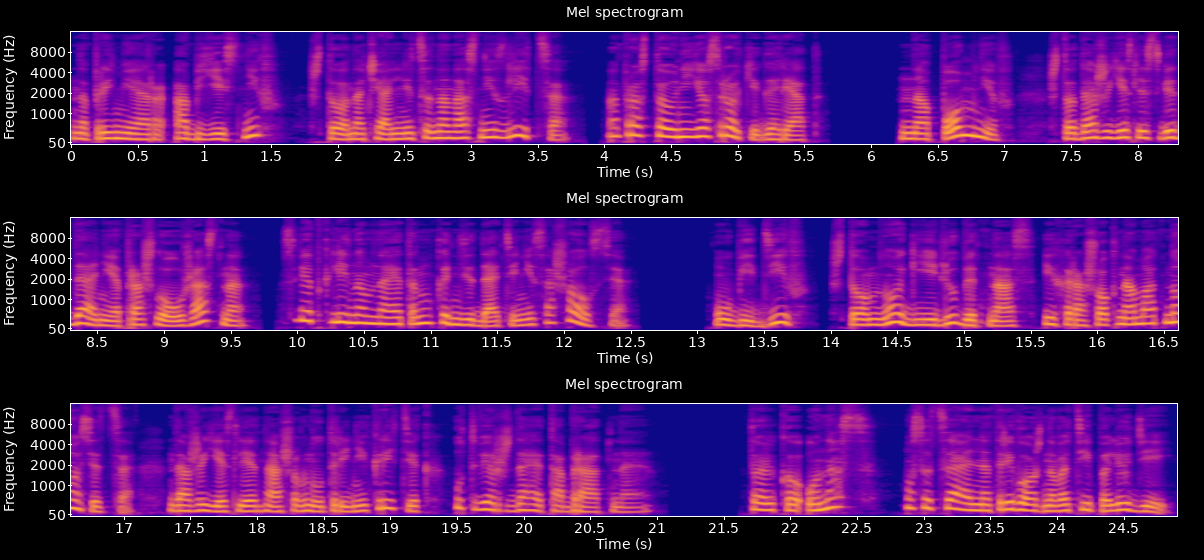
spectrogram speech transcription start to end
Например, объяснив, что начальница на нас не злится, а просто у нее сроки горят. Напомнив, что даже если свидание прошло ужасно, свет клином на этом кандидате не сошелся. Убедив, что многие любят нас и хорошо к нам относятся, даже если наш внутренний критик утверждает обратное. Только у нас, у социально тревожного типа людей,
